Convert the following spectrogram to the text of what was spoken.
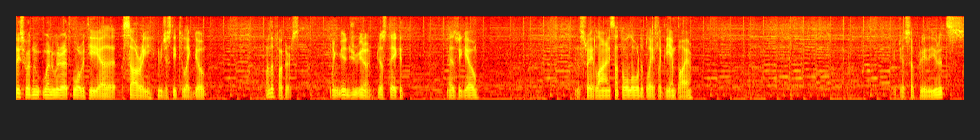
Least when when we're at war with the uh, Sari, we just need to like go, motherfuckers. Like you know, just take it as we go. In a straight line. It's not all over the place like the Empire. We just upgrade the units.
